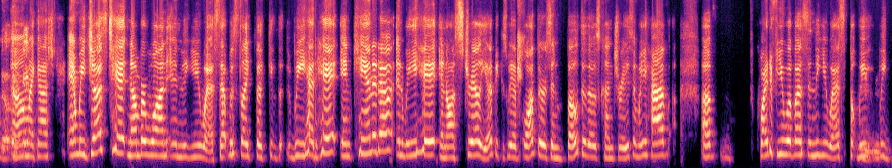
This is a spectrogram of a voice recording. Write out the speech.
No. Oh my gosh. And we just hit number one in the US. That was like the, we had hit in Canada and we hit in Australia because we have authors in both of those countries. And we have uh, quite a few of us in the US, but we, mm-hmm. we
